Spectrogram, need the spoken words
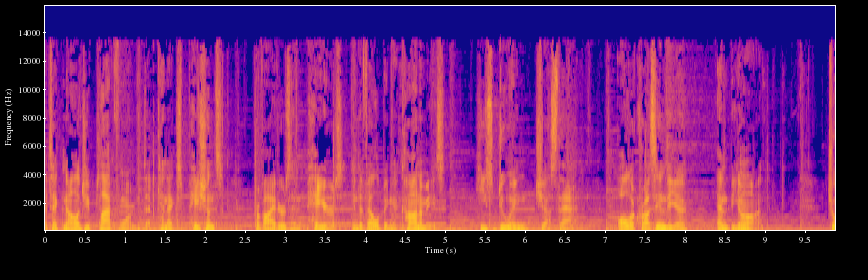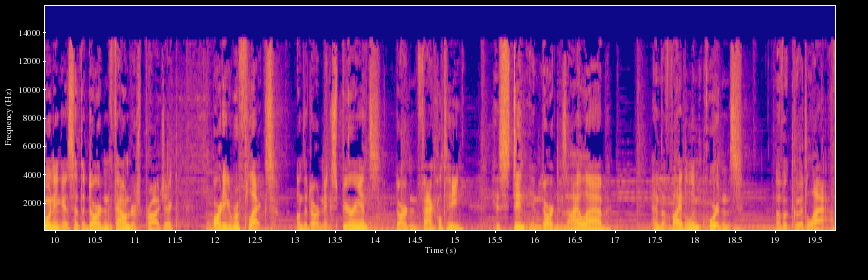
a technology platform that connects patients, providers, and payers in developing economies, he's doing just that, all across India and beyond. Joining us at the Darden Founders Project, Bharti reflects on the Darden experience, Darden faculty, his stint in Darden's iLab, and the vital importance of a good laugh.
